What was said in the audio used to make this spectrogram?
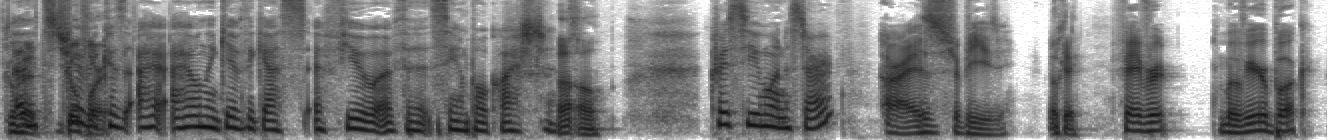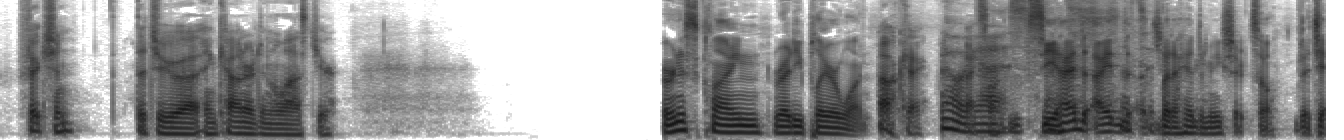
Go ahead. It's true Go because I, I, only give the guests a few of the sample questions. Uh oh. Chris, you want to start? All right, this should be easy. Okay. Favorite movie or book, fiction that you uh, encountered in the last year? Ernest Cline, Ready Player One. Okay. Oh Excellent. yes. See, I had, I had but I had to make sure. So, but yeah,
